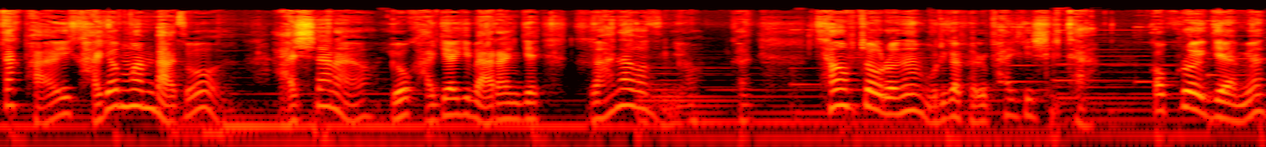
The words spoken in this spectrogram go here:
딱 봐요 이 가격만 봐도 아시잖아요. 요 가격이 말하는 게 그거 하나거든요. 그러니까 상업적으로는 우리가 별로 팔기 싫다. 거꾸로 얘기하면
